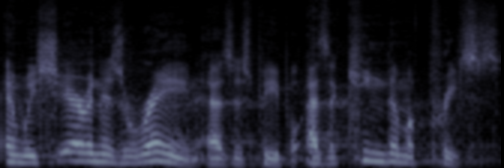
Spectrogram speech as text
and we share in his reign as his people, as a kingdom of priests.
